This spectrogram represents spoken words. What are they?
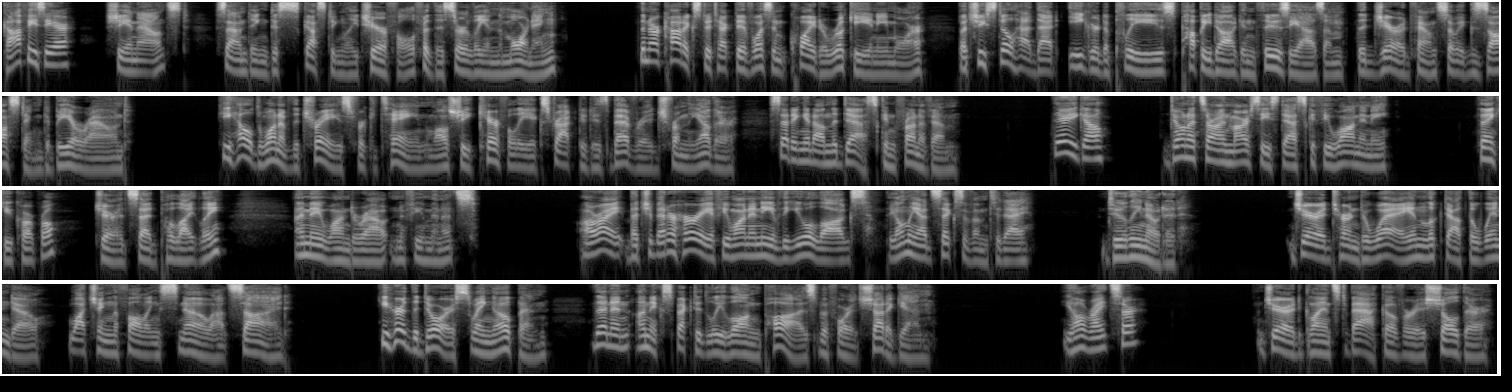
Coffee's here, she announced, sounding disgustingly cheerful for this early in the morning. The narcotics detective wasn't quite a rookie anymore, but she still had that eager to please, puppy dog enthusiasm that Jared found so exhausting to be around. He held one of the trays for Katane while she carefully extracted his beverage from the other, setting it on the desk in front of him. There you go. Donuts are on Marcy's desk if you want any. Thank you, Corporal, Jared said politely. I may wander out in a few minutes. All right, but you better hurry if you want any of the Yule logs. They only had six of them today. Duly noted. Jared turned away and looked out the window, watching the falling snow outside. He heard the door swing open, then an unexpectedly long pause before it shut again. You all right, sir? Jared glanced back over his shoulder.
